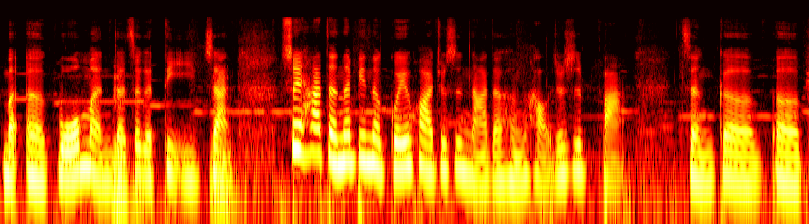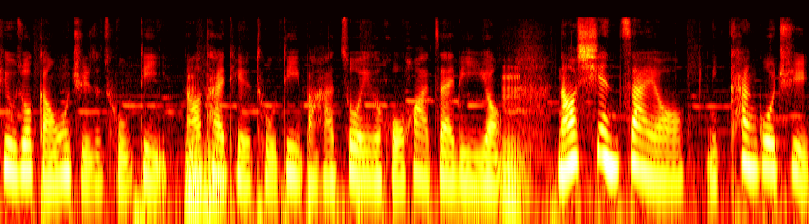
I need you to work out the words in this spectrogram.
门呃国门的这个第一站，嗯。所以它的那边的规划就是拿得很好，就是把整个呃譬如说港务局的土地，然后台铁土地把它做一个活化再利用，嗯。然后现在哦，你看过去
